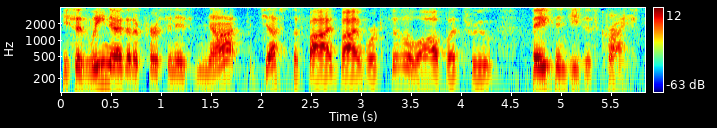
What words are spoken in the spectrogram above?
He says, We know that a person is not justified by works of the law, but through faith in Jesus Christ.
